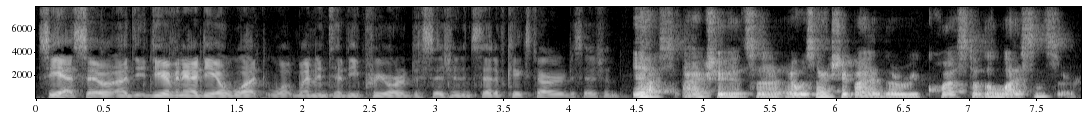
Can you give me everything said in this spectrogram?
So yeah, so uh, do you have any idea what what went into the pre-order decision instead of Kickstarter decision? Yes, actually, it's a, it was actually by the request of the licensor.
